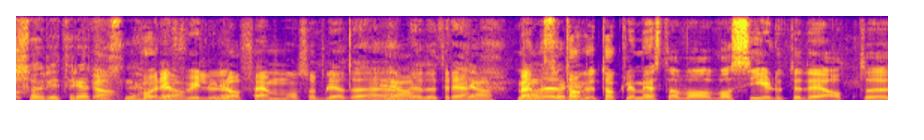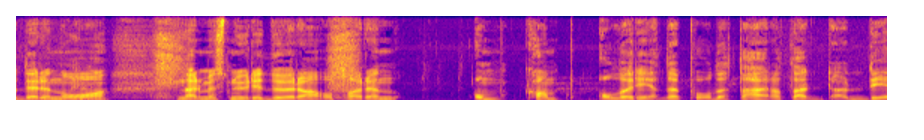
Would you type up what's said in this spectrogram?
sorry, 3000. Ja, KrF ville vel ha fem, og så ble det, ble det tre. Men ja, tak, Takle Mestad, hva, hva sier du til det at eh, dere nå nærmest snur i døra og tar en omkamp allerede på dette her? At det er det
